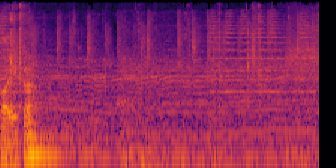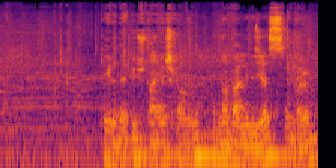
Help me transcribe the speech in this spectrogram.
Harika. Geride 3 tane yarış kaldı. Onları da halledeceğiz umarım.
